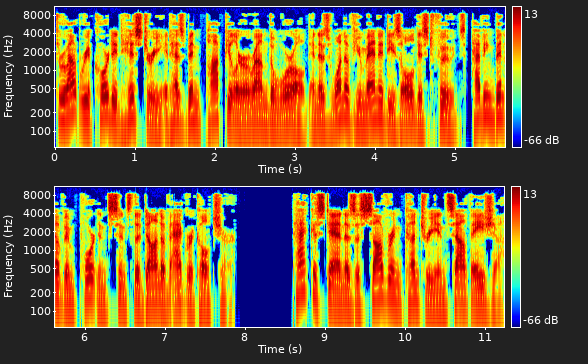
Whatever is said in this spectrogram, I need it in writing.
Throughout recorded history it has been popular around the world and is one of humanity's oldest foods, having been of importance since the dawn of agriculture. Pakistan is a sovereign country in South Asia.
